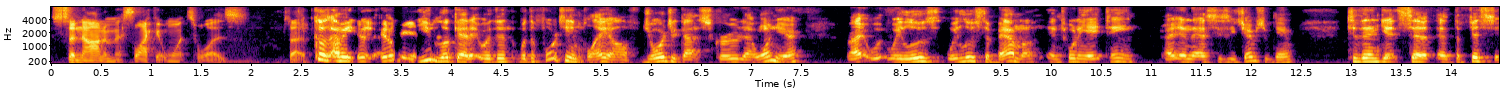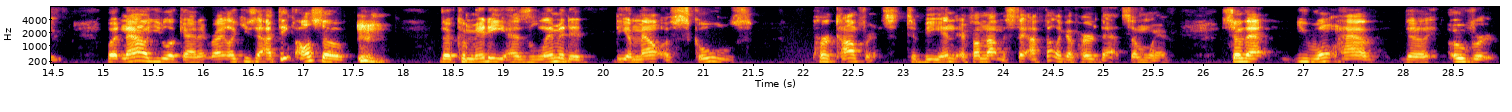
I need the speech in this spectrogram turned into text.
synonymous like it once was. So because I mean, it, be you look at it with the, with the 14 playoff. Georgia got screwed that one year, right? We, we lose we lose to Bama in 2018 right, in the SEC championship game, to then get set at the fifth seed. But now you look at it, right? Like you said, I think also the committee has limited the amount of schools per conference to be in there. If I'm not mistaken, I felt like I've heard that somewhere, so that you won't have the over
